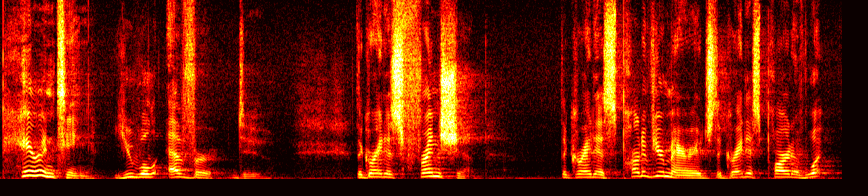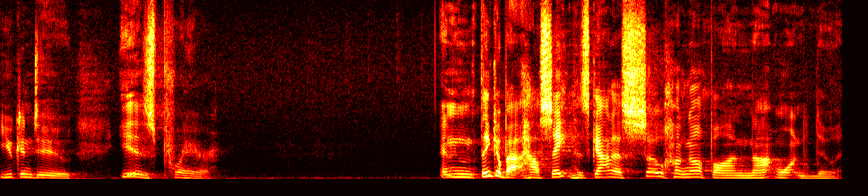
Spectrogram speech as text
parenting you will ever do, the greatest friendship, the greatest part of your marriage, the greatest part of what you can do is prayer. And think about how Satan has got us so hung up on not wanting to do it.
